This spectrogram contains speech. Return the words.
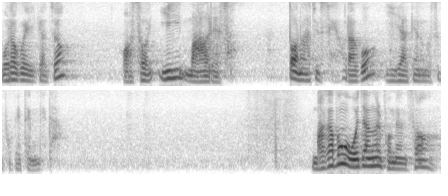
뭐라고 얘기하죠? 어서 이 마을에서 떠나 주세요라고 이야기하는 것을 보게 됩니다. 마가복음 5장을 보면서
